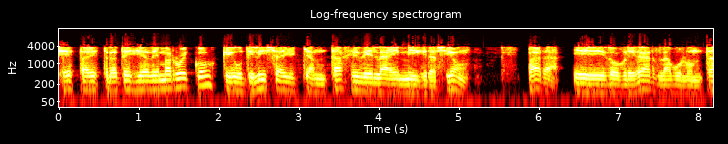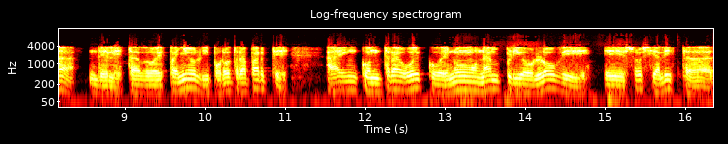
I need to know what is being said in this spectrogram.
esta estrategia de Marruecos que utiliza el chantaje de la emigración para eh, doblegar la voluntad del Estado español y por otra parte ha encontrado eco en un amplio lobby eh, socialista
